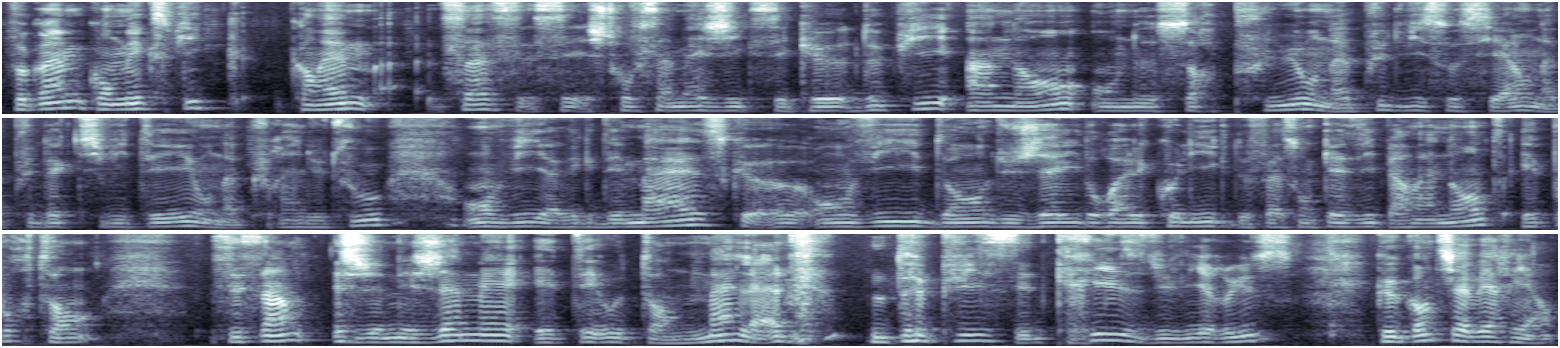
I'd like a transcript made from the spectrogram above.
Faut quand même qu'on m'explique quand même, ça, c'est, je trouve ça magique, c'est que depuis un an, on ne sort plus, on n'a plus de vie sociale, on n'a plus d'activité, on n'a plus rien du tout. On vit avec des masques, euh, on vit dans du gel hydroalcoolique de façon quasi permanente, et pourtant, c'est simple, je n'ai jamais été autant malade depuis cette crise du virus que quand il n'y avait rien.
